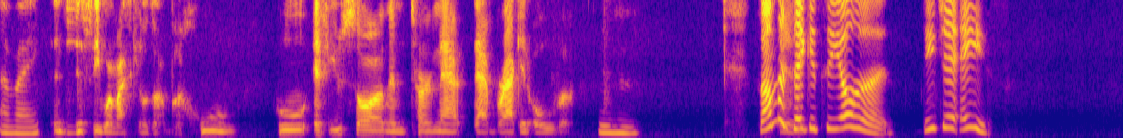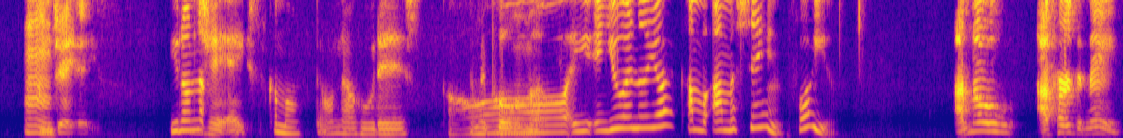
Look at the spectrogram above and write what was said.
All right. and just see where my skills are. But who, who, if you saw them turn that that bracket over, Mm-hmm. So I'm gonna Yeah. take it to your hood, DJ Ace. Mm. DJ Ace. You don't know? DJ Ace. Come on. Don't know who it is. Oh, me pull him up. And you, and you in New York? I'm I'm ashamed for you. I know. I've heard the name.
